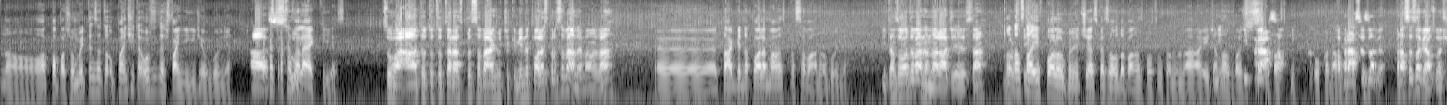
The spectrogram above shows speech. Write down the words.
No, popatrz, bo mój ten za to, panie ci ursy też fajnie idzie ogólnie. A Trochę, trochę za lekki jest. Słuchaj, a to, to, to teraz sprasowaliśmy, czekaj, jedno pole sprasowane mamy, tak? Eee, tak, jedno pole mamy sprasowane ogólnie. I tam załadowane na ladzie jest, tak? No tam Polski. stoi w polu ogólnie 30 załadowana z konem na i tam I- na i 20 prasa. A prasę, zawi- prasę zawiozłeś?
